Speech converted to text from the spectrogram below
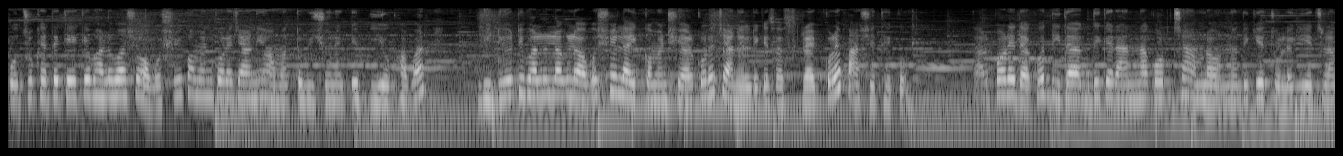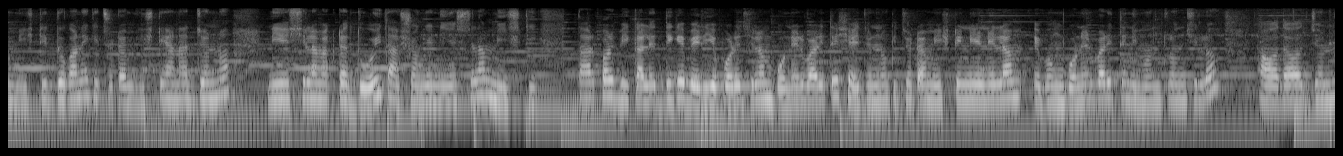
কচু খেতে কে কে ভালোবাসো অবশ্যই কমেন্ট করে জানিও। আমার তো ভীষণ একটি প্রিয় খাবার। ভিডিওটি ভালো লাগলে অবশ্যই লাইক, কমেন্ট, শেয়ার করে চ্যানেলটিকে সাবস্ক্রাইব করে পাশে থেকো। তারপরে দেখো, দিদা একদিকে রান্না করছে, আমরা অন্যদিকে চলে গিয়েছিলাম মিষ্টির দোকানে কিছুটা মিষ্টি আনার জন্য। নিয়ে এসেছিলাম একটা দই, তার সঙ্গে নিয়ে এসেছিলাম মিষ্টি। তারপর বিকালের দিকে বেরিয়ে পড়েছিলাম বোনের বাড়িতে, সেই জন্য কিছুটা মিষ্টি নিয়ে নিলাম এবং বোনের বাড়িতে নিমন্ত্রণ ছিল খাওয়া দাওয়ার জন্য।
